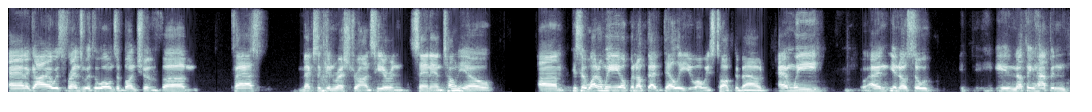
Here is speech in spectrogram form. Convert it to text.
And a guy I was friends with who owns a bunch of um, fast Mexican restaurants here in San Antonio. Um, he said, "Why don't we open up that deli you always talked about?" And we, and you know, so nothing happened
